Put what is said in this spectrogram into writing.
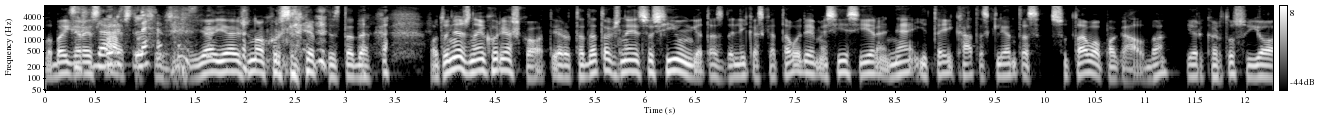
labai gerai slėptis. Jie, jie žino, kur slėptis tada. O tu nežinai, kur ieškoti. Ir tada toks, žinai, susijungia tas dalykas, kad tavo dėmesys yra ne į tai, ką tas klientas su tavo pagalba ir kartu su jo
